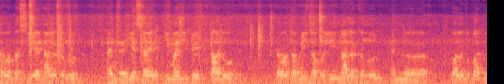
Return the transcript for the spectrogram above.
తర్వాత CI Nagarkurnool and SI Thimmajipet Tadur తర్వాత బీజ్నాపల్లి నాగర్కర్నూల్ అండ్ వాళ్ళతో పాటు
